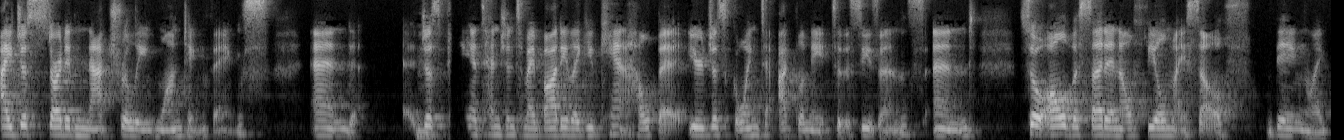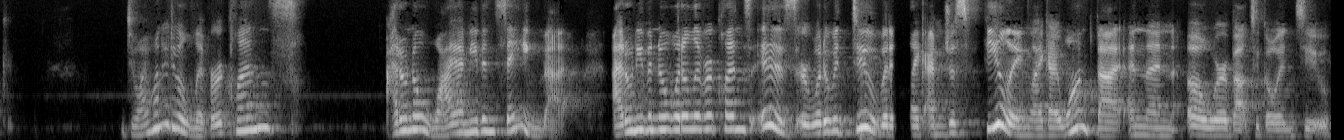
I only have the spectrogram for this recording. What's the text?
I just started naturally wanting things and. Hmm. just paying attention to my body like you can't help it you're just going to acclimate to the seasons and so all of a sudden I'll feel myself being like, do I want to do a liver cleanse? I don't know why I'm even saying that. I don't even know what a liver cleanse is or what it would do, hmm. but it's like I'm just feeling like I want that. And then, oh, we're about to go into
